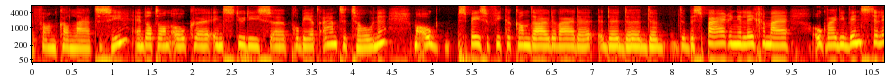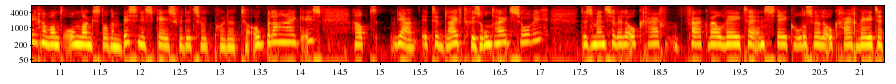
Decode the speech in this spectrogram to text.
van kan laten zien. En dat dan ook uh, in studies uh, probeert aan te tonen. Maar ook specifieker kan duiden waar de, de, de, de, de besparingen liggen, maar ook waar die winsten liggen. Want ondanks dat een business case voor dit soort producten ook belangrijk is, helpt, ja, het blijft gezondheidszorg. Dus mensen willen ook graag vaak wel weten en stakeholders willen ook graag weten,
